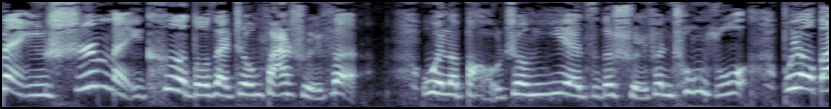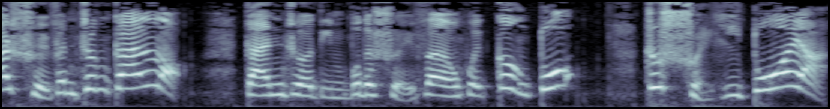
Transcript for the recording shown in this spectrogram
每时每刻都在蒸发水分。为了保证叶子的水分充足，不要把水分蒸干了，甘蔗顶部的水分会更多。这水一多呀，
